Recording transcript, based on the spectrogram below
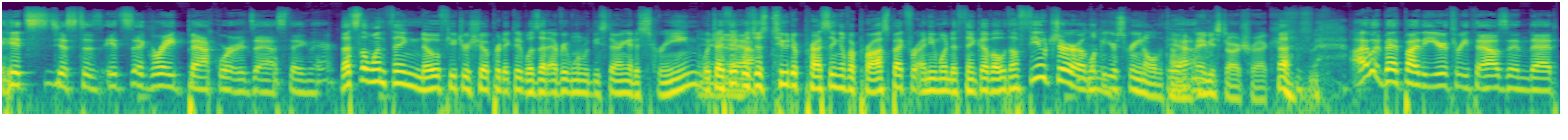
it's just a, it's a great backwards ass thing there. That's the one thing no future show predicted was that everyone would be staring at a screen, which I think Yeah. was just too depressing of a prospect for anyone to think of. Oh, the future! Look at mm. your screen all the time. Yeah. Maybe Star Trek. I would bet by the year 3000 that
